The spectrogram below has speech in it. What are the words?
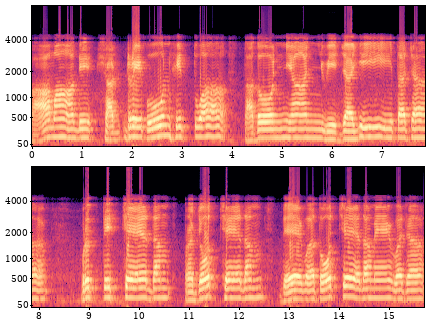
कामादिषड्रिपून् हित्वा ततोऽन्यान्विजयीत च। वृत्तिच्छेदं प्रजोच्छेदं देवतोच्छेदमेव च।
